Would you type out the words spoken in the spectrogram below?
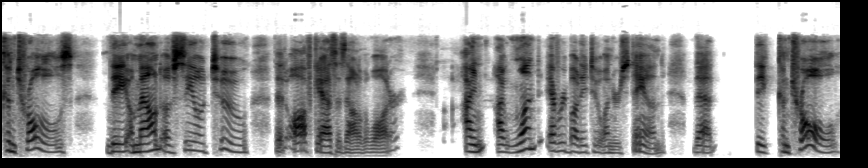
controls the amount of CO2 that off gases out of the water. I, I want everybody to understand that the control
